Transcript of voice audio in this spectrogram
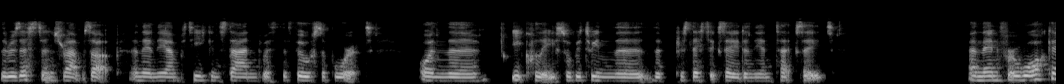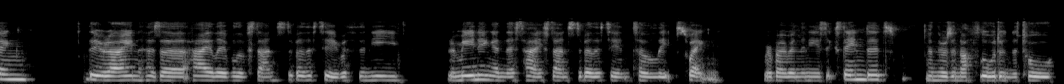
the resistance ramps up and then the amputee can stand with the full support on the equally, so between the, the prosthetic side and the intact side. And then for walking, the Orion has a high level of stance stability with the knee remaining in this high stance stability until late swing, whereby when the knee is extended and there's enough load on the toe,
